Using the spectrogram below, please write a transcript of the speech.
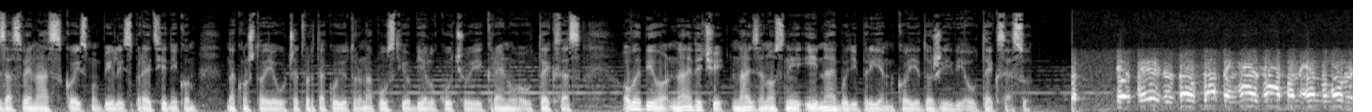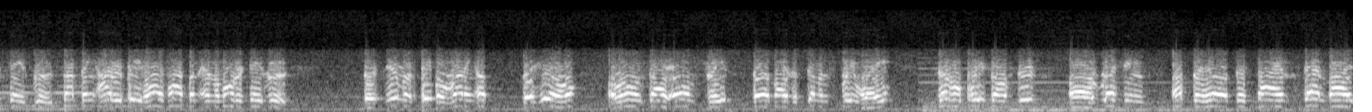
Za sve nas koji smo bili s predsjednikom, nakon što je u četvrtak ujutro napustio Bijelu kuću i krenuo u Teksas, ovo je bio najveći, najzanosniji i najbolji prijem koji je doživio u Teksasu. up the hill at this time. Stand by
